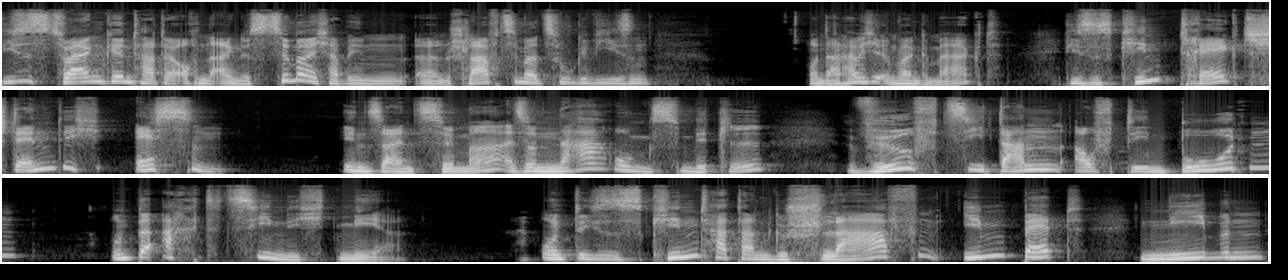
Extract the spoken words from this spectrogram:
dieses Zwergenkind hatte auch ein eigenes Zimmer. Ich habe ihm ein Schlafzimmer zugewiesen. Und dann habe ich irgendwann gemerkt, dieses Kind trägt ständig Essen in sein Zimmer, also Nahrungsmittel, wirft sie dann auf den Boden und beachtet sie nicht mehr. Und dieses Kind hat dann geschlafen im Bett neben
